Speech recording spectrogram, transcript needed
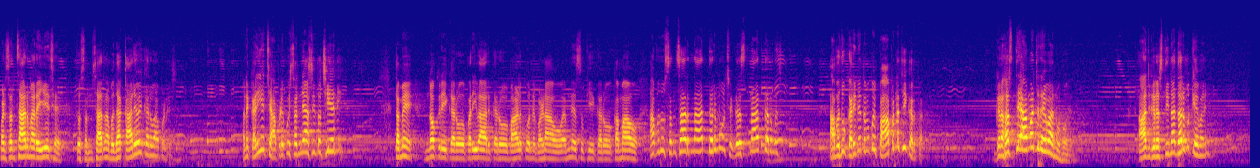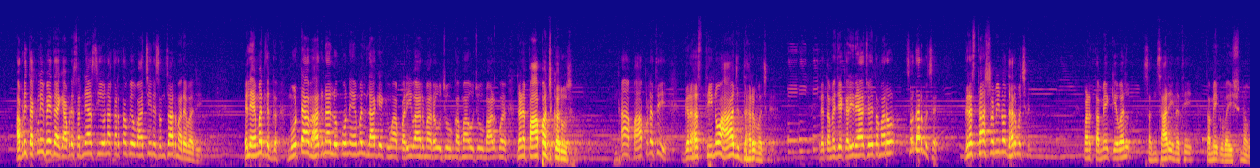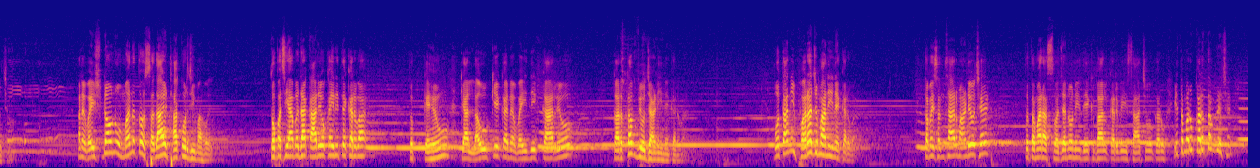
પણ સંસારમાં રહીએ છે, તો સંસારના બધા કાર્યો કરવા પડે છે. અને કરીએ છીએ, આપણે કોઈ સંન્યાસી તો છીએ નહીં. તમે નોકરી કરો, પરિવાર કરો, બાળકોને ભણાવો, એમને સુખી કરો કમાઓ આ બધું સંસારના ધર્મો છે, ગ્રસ્તના ધર્મ છે. આ બધું કરીને તમે કોઈ પાપ નથી કરતા. ગ્રહસ્થે આમ જ રહેવાનું હોય. આજ ગ્રસ્તીના ધર્મ કહેવાય. આપણી તકલીફ એ થાય કે આપણે સંન્યાસીઓના કર્તવ્યો વાંચીને સંસારમાં રહેવા જઈએ. એટલે એમ જ મોટા ભાગના લોકોને એમ જ લાગે કે હું આ પરિવારમાં રહું છું, કમાઉં છું, બાળકો, જાણે પાપ જ કરું છું. ના, પાપ નથી. ગ્રહસ્થીનો આ જ ધર્મ છે. એટલે તમે જે કરી રહ્યા છો એ તમારો સ્વધર્મ છે. ગ્રસ્થાશ્રમીનો ધર્મ છે. પણ તમે કેવલ સંસારી નથી, તમે એક વૈષ્ણવ છો. અને વૈષ્ણવનું મન તો સદાય ઠાકોરજીમાં હોય. તો પછી આ બધા કાર્યો કઈ રીતે કરવા? તો કહેવું કે આ લૌકિક અને વૈદિક કાર્યો કર્તવ્યો જાણીને કરવા. પોતાની ફરજ માનીને કરવા. તમે સંસાર માંડ્યો છે, તો તમારા સ્વજનોની દેખભાલ કરવી, સાચવું કરવું, એ તમારું કર્તવ્ય છે.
